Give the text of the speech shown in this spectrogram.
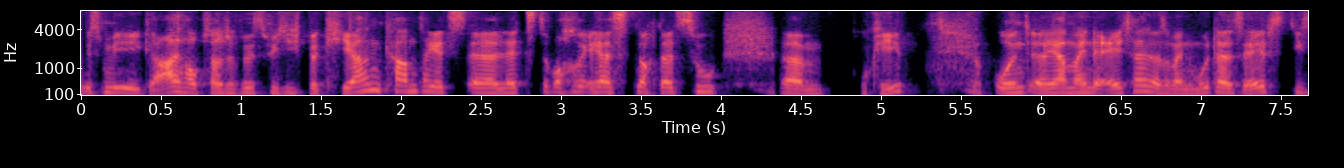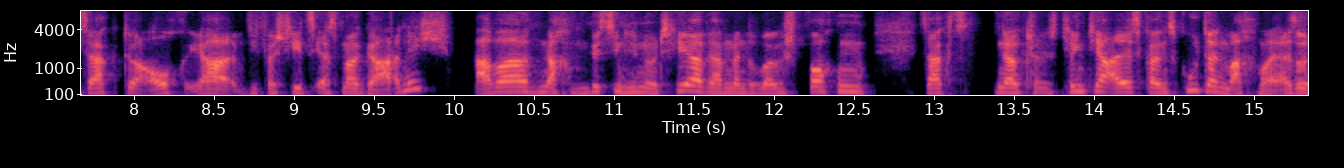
ist mir egal, Hauptsache du willst mich nicht bekehren, kam da jetzt äh, letzte Woche erst noch dazu. Ähm, okay. Und äh, ja, meine Eltern, also meine Mutter selbst, die sagte auch, ja, die versteht es erstmal gar nicht, aber nach ein bisschen hin und her, wir haben dann drüber gesprochen, sagt, na, klingt ja alles ganz gut, dann mach mal. Also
